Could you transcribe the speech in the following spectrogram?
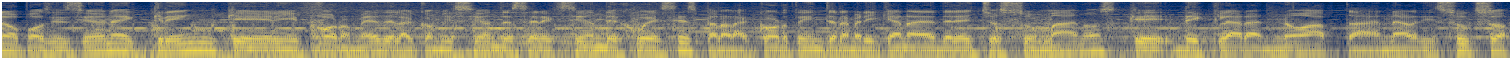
la oposición eh, creen que el informe de la Comisión de Selección de Jueces para la Corte Interamericana de Derechos Humanos que declara no apta a Nardi Suxo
